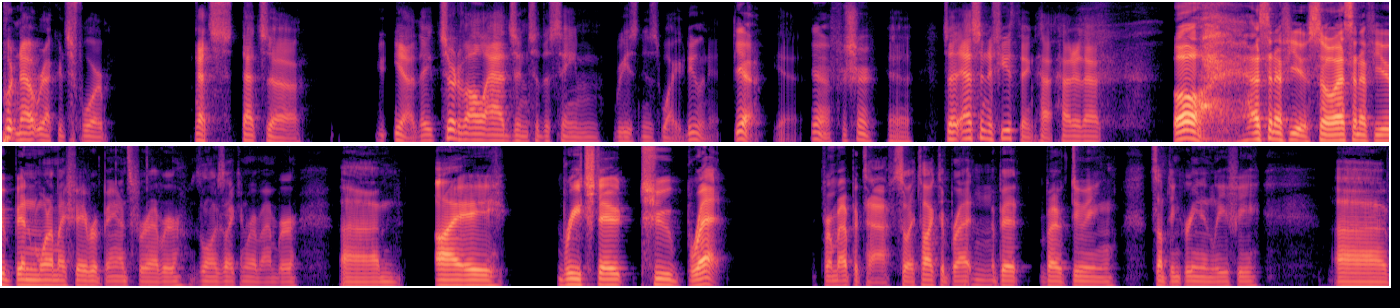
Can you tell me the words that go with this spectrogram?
putting out records for, that's that's uh yeah, they sort of all adds into the same reason as why you're doing it. Yeah, Yeah. yeah, for sure. Yeah. So SNFU thing. How, how did that? Oh, SNFU. So SNFU been one of my favorite bands forever, as long as I can remember. Um, I reached out to Brett from Epitaph. So I talked to Brett Mhm. a bit about doing something green and leafy. Uh,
